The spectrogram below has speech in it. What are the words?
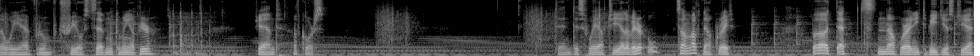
So we have room 307 coming up here. Jammed, of course. Then this way up to the elevator. Oh, it's unlocked now. Great. But that's not where I need to be just yet.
